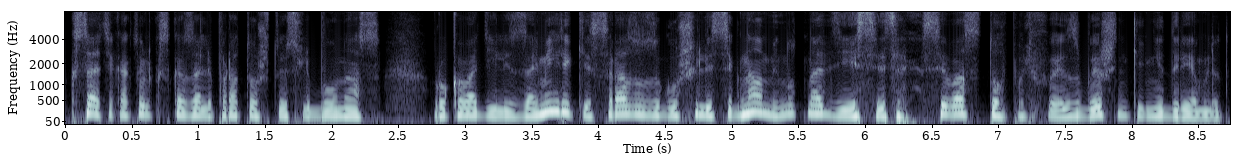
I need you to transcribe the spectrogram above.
Кстати, как только сказали про то, что если бы у нас руководили из Америки, сразу заглушили сигнал минут на 10. Севастополь, ФСБшники не дремлют.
